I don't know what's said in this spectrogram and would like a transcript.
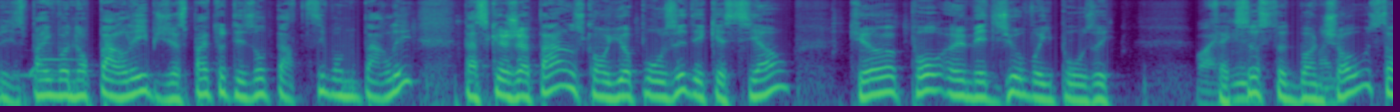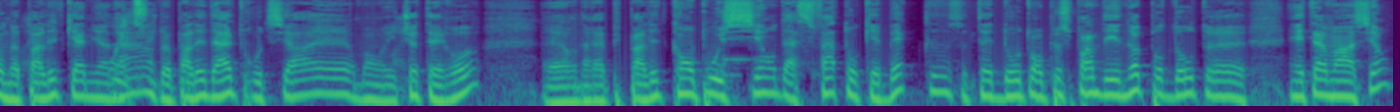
j'espère qu'il va nous reparler puis j'espère que toutes les autres parties vont nous parler parce que je pense qu'on lui a posé des questions que pas un média va y poser. Fait que ça, c'est une bonne chose. On a parlé de camionnage, on a parlé d'altes routières, bon, etc. Euh, on aurait pu parler de composition d'asphalte au Québec. C'est peut-être d'autres. On peut se prendre des notes pour d'autres euh, interventions.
